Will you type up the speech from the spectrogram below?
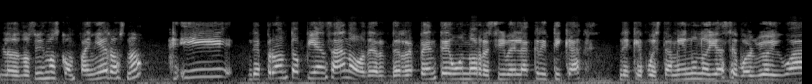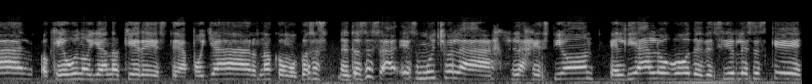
los, mismos compañeros no y de pronto piensan o de, de repente uno recibe la crítica de que pues también uno ya se volvió igual o que uno ya no quiere este apoyar, ¿no? Como cosas. Entonces ah, es mucho la, la gestión, el diálogo de decirles es que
